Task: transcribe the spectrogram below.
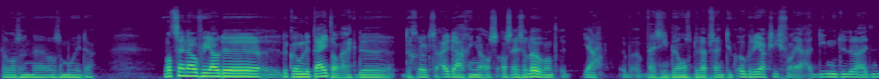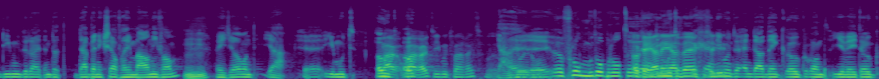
dat was, een, was een mooie dag. Wat zijn nou voor jou de, de komende tijd dan eigenlijk de, de grootste uitdagingen als, als SLO? Want eh, ja, wij zien bij ons op de website natuurlijk ook reacties van ja, die moeten eruit en die moeten eruit. En dat, daar ben ik zelf helemaal niet van. Mhm. Weet je wel, want ja, eh, je moet ook... Waar, ook- waaruit? Wie moet waaruit? ja, eh, front moet oprotten Oké, en ja, die nee, moeten ja, weg en die moeten... En daar denk ik ook, want je weet ook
